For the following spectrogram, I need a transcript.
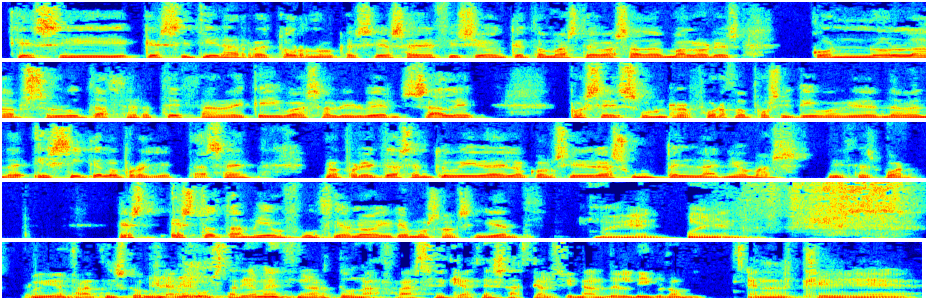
que si, que si tienes retorno, que si esa decisión que tomaste basada en valores con no la absoluta certeza de que iba a salir bien sale, pues es un refuerzo positivo, evidentemente. Y sí que lo proyectas, ¿eh? Lo proyectas en tu vida y lo consideras un peldaño más. Dices, bueno, esto también funcionó, iremos al siguiente. Muy bien, muy bien. Muy bien, Francisco. Mira, me gustaría mencionarte una frase que haces hacia el final del libro, en el que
